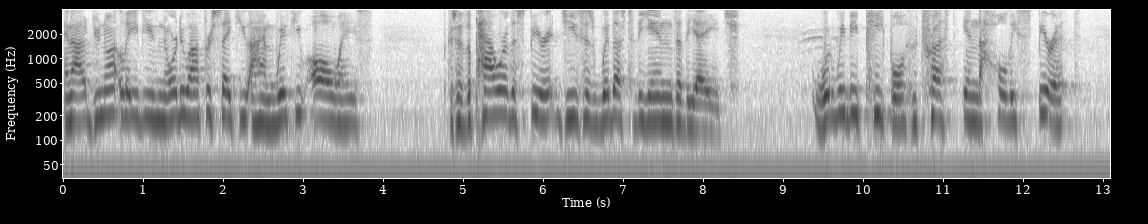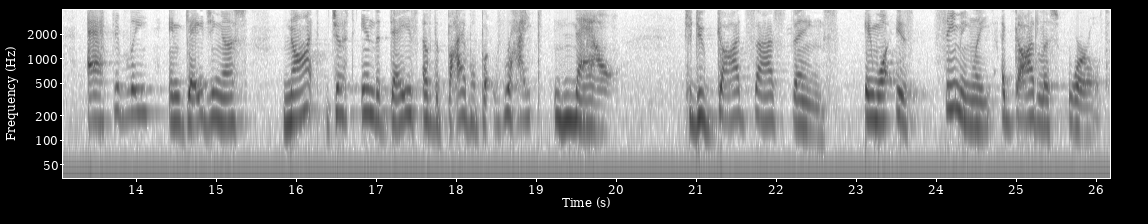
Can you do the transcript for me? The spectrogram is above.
And I do not leave you, nor do I forsake you. I am with you always. Because of the power of the Spirit, Jesus is with us to the ends of the age. Would we be people who trust in the Holy Spirit, actively engaging us not just in the days of the Bible, but right now to do God sized things in what is seemingly a godless world.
